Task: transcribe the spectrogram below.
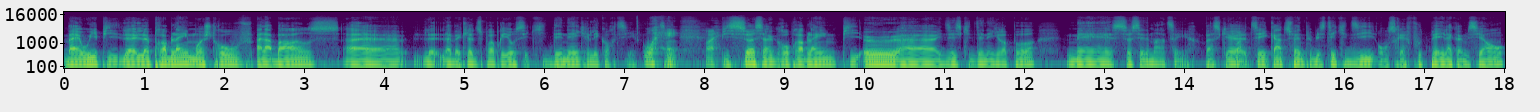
Ben oui, puis le, le problème, moi, je trouve, à la base, euh, le- avec le du proprio, c'est qu'ils dénigrent les courtiers. Ouais, T'sais. ouais. Puis ça, c'est un gros problème. Puis eux, euh, ils disent qu'ils ne dénigrent pas, mais ça, c'est de mentir. Parce que, Ouais. tu sais, quand tu fais une publicité qui dit « on serait fou de payer la commission »,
